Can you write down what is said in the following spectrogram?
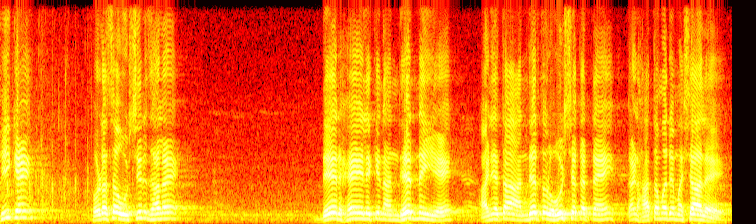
ठीक आहे. थोडासा उशीर झालाय. देर है लेकिन अंधेर नाही आहे आणि आता अंधेर तर होऊच शकत नाही कारण हातामध्ये मशाल आहे.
